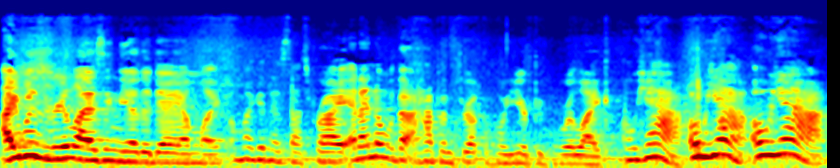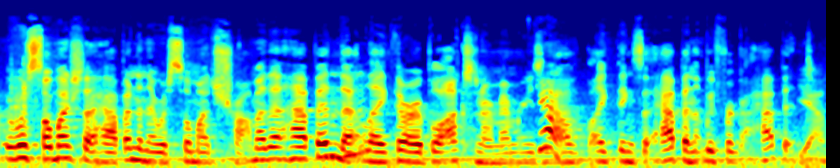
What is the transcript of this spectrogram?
I was realizing the other day, I'm like, oh my goodness, that's right. And I know that happened throughout the whole year. People were like, oh yeah, oh yeah, oh yeah. there was so much that happened and there was so much trauma that happened that like there are blocks in our memories Mm-hmm. Yeah. now, like things that happened that we forgot happened. Yeah.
